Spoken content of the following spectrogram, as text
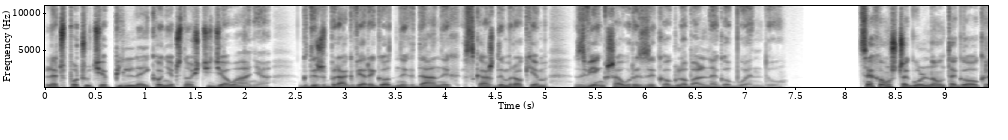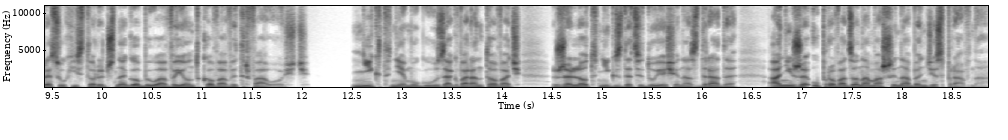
lecz poczucie pilnej konieczności działania, gdyż brak wiarygodnych danych z każdym rokiem zwiększał ryzyko globalnego błędu. Cechą szczególną tego okresu historycznego była wyjątkowa wytrwałość. Nikt nie mógł zagwarantować, że lotnik zdecyduje się na zdradę, ani że uprowadzona maszyna będzie sprawna.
